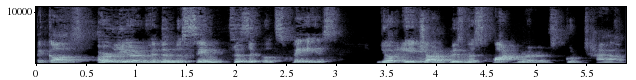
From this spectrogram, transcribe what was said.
because earlier within the same physical space, your HR business partners could have,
